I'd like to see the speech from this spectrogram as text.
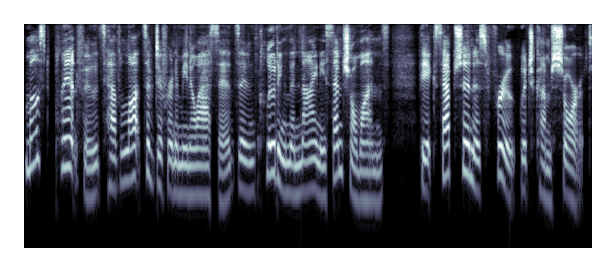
Most plant foods have lots of different amino acids, including the nine essential ones. The exception is fruit, which comes short.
